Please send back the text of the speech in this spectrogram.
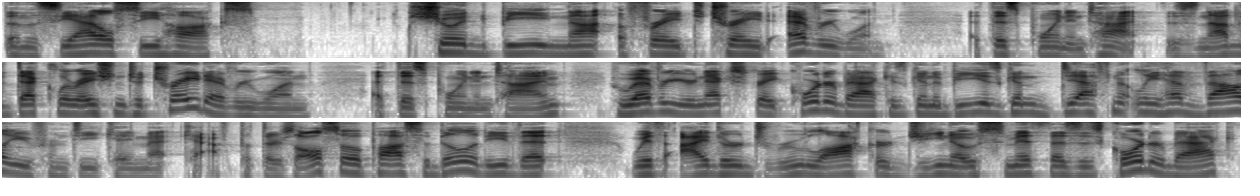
then the Seattle Seahawks should be not afraid to trade everyone at this point in time. This is not a declaration to trade everyone at this point in time. Whoever your next great quarterback is going to be is going to definitely have value from DK Metcalf. But there's also a possibility that with either Drew Lock or Geno Smith as his quarterback,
